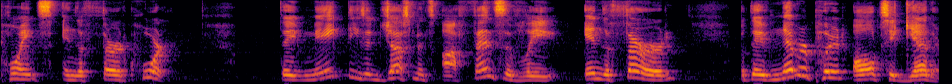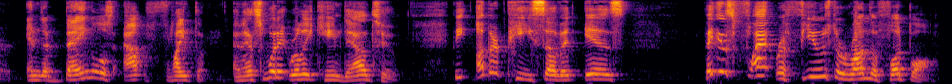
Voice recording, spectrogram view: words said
points in the third quarter. They make these adjustments offensively in the third, but they've never put it all together, and the Bengals outflanked them, and that's what it really came down to. The other piece of it is they just flat refuse to run the football.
